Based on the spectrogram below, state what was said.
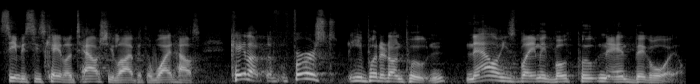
CNBC's Kayla Tausche live at the White House. Kayla, first he put it on Putin. Now he's blaming both Putin and big oil.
